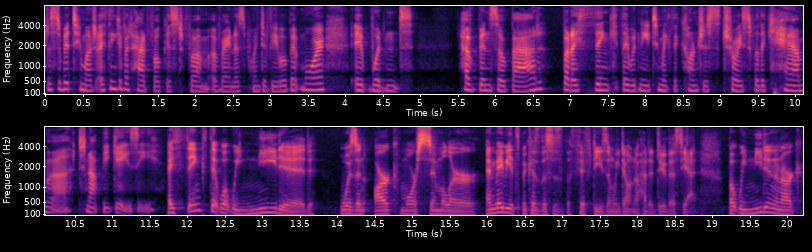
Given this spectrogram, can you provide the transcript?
just a bit too much. I think if it had focused from Irena's point of view a bit more, it wouldn't have been so bad. But I think they would need to make the conscious choice for the camera to not be gazy. I think that what we needed was an arc more similar, and maybe it's because this is the 50s and we don't know how to do this yet, but we needed an arc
